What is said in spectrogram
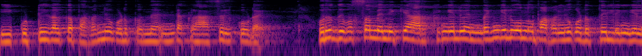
ഈ കുട്ടികൾക്ക് പറഞ്ഞു കൊടുക്കുന്ന എന്റെ ക്ലാസ്സിൽ കൂടെ ഒരു ദിവസം എനിക്ക് ആർക്കെങ്കിലും എന്തെങ്കിലും ഒന്ന് പറഞ്ഞു കൊടുത്തില്ലെങ്കിൽ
